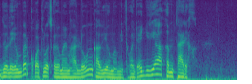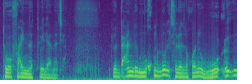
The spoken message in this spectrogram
ዝደለ እዮም እምበር ክቆትልዎ ፀገማ ይመሃሎ እውን ካብዚኦም ኣምሊጡ ኮይዱ ሕጂ እዚኣ ከም ታሪክ ተወፋይነት ትብል እያ መፅያ ወዲ ዓንዲ ምቁሉል ስለ ዝኾነ ውዑዩ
